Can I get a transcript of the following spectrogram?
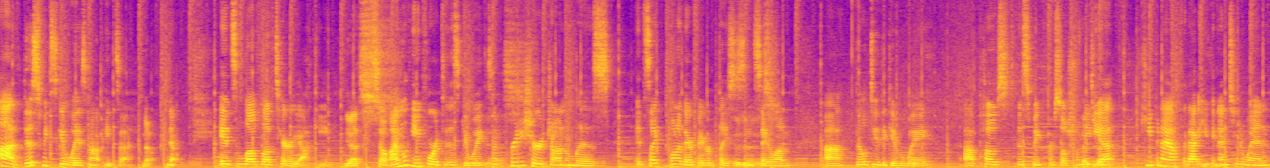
Uh, this week's giveaway is not pizza. No. No. It's Love Love Teriyaki. Yes. So I'm looking forward to this giveaway because I'm pretty sure John and Liz, it's like one of their favorite places It in is. Salem. Uh, they'll do the giveaway uh, post this week for social That's media. Keep an eye out for that. You can enter to win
